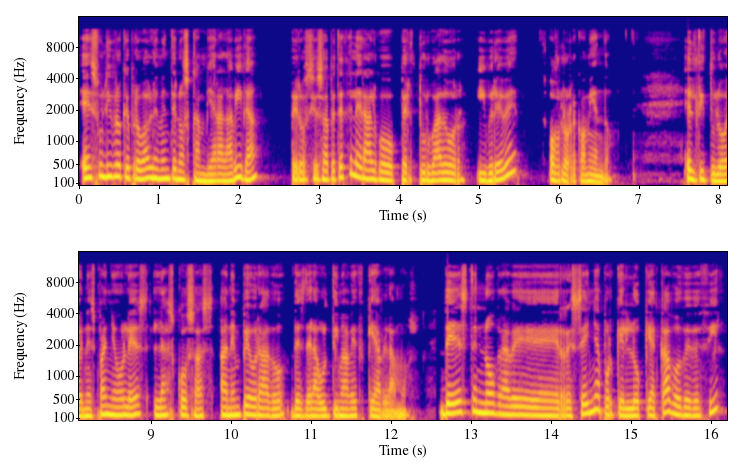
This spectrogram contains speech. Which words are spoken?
Es un libro que probablemente nos cambiará la vida, pero si os apetece leer algo perturbador y breve, os lo recomiendo. El título en español es Las cosas han empeorado desde la última vez que hablamos. De este no grabé reseña porque lo que acabo de decir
